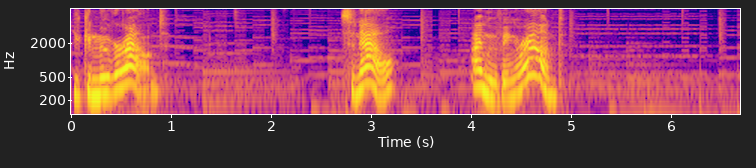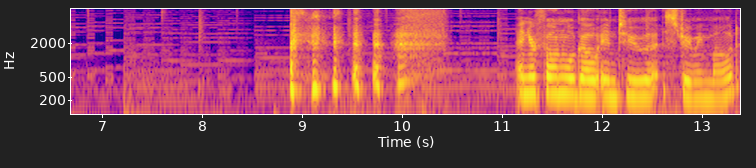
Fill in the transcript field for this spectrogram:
you can move around. So now, I'm moving around. and your phone will go into streaming mode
